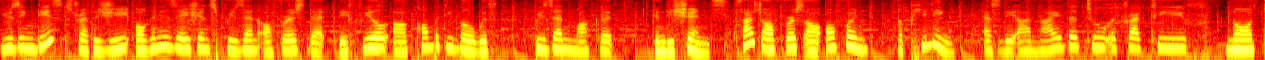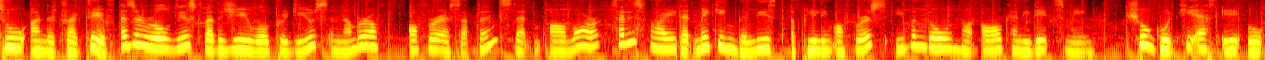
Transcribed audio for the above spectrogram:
Using this strategy, organizations present offers that they feel are compatible with present market conditions. Such offers are often appealing as they are neither too attractive nor too unattractive. As a rule, this strategy will produce a number of offer acceptance that are more satisfied than making the least appealing offers, even though not all candidates may show good KSAO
